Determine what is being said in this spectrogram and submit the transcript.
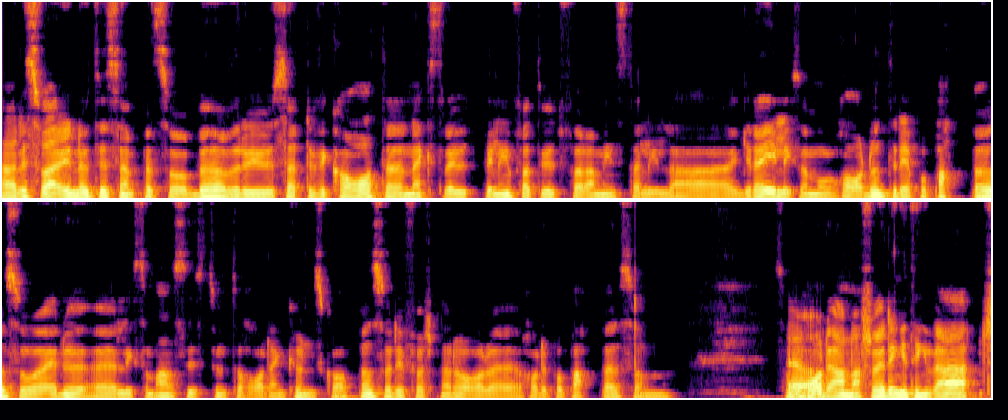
här i Sverige nu till exempel så behöver du ju certifikat eller en extra utbildning för att utföra minsta lilla grej liksom. Och har du inte det på papper så är du, eh, liksom, anses du inte ha den kunskapen. Så det är först när du har, eh, har det på papper som, som Ja. har det. Annars så är det ingenting värt.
